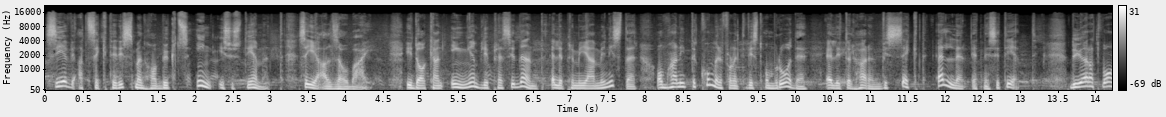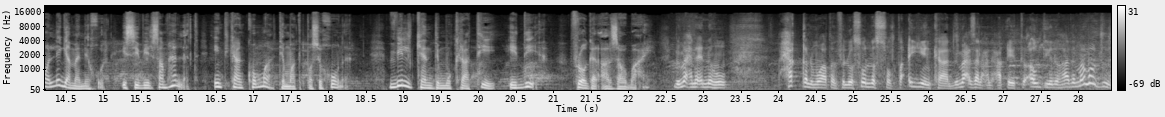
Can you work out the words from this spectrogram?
سيفي ات سكتيريزمن ها byggts in i systemet سي الزوباي. Idag kan ingen bli president eller premiärminister om han inte kommer från ett visst område eller tillhör en viss sekt eller etnicitet. Det gör att vanliga människor i civilsamhället inte kan komma till maktpositioner. Vilken demokrati är det? frågar al-Zawbai. بمعنى أنه حق المواطن في الوصول للسلطة أيا كان بمعزل عن عقيدته أو دينه هذا ما موجود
